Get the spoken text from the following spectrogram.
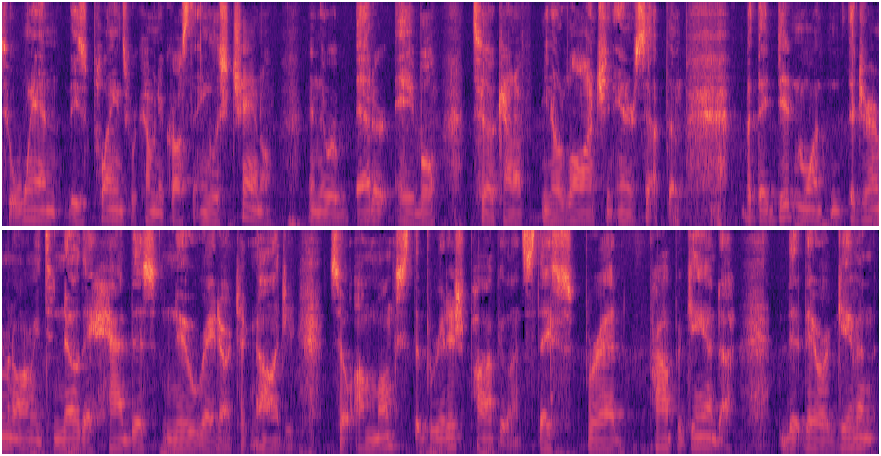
to when these planes were coming across the English Channel and they were better able to kind of, you know, launch and intercept them. But they didn't want the German army to know they had this new radar technology. So amongst the British populace, they spread propaganda that they were giving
